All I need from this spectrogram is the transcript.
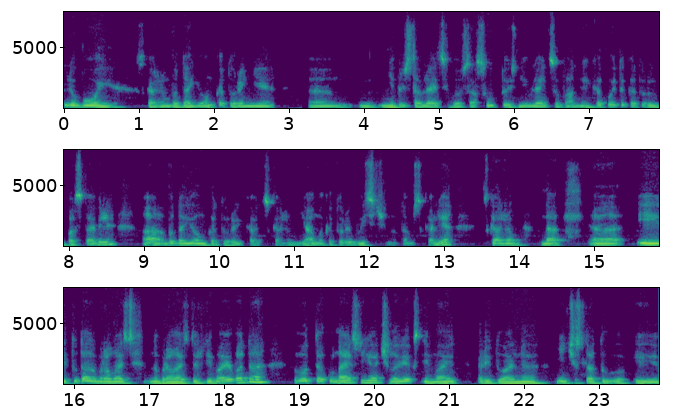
любой, скажем, водоем, который не, не представляет собой сосуд, то есть не является ванной какой-то, которую поставили, а водоем, который, как, скажем, яма, которая высечена там в скале, скажем, да, э, и туда набралась, набралась дождевая вода, вот окунаясь в нее, человек снимает ритуальную нечистоту. И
